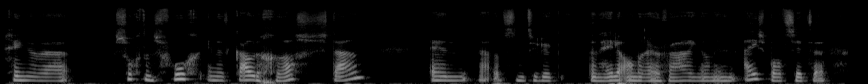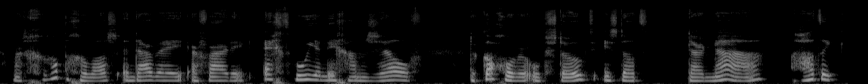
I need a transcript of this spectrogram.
gingen we ochtends vroeg in het koude gras staan. En nou, dat is natuurlijk een hele andere ervaring dan in een ijsbad zitten. Maar het grappige was, en daarbij ervaarde ik echt hoe je lichaam zelf de kachel weer opstookt, is dat daarna had ik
